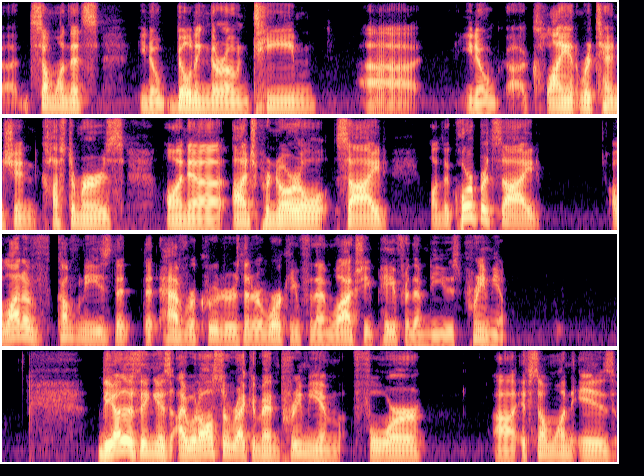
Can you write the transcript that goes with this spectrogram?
uh, someone that's you know building their own team. Uh, you know, uh, client retention, customers on a entrepreneurial side. On the corporate side, a lot of companies that that have recruiters that are working for them will actually pay for them to use premium. The other thing is, I would also recommend premium for uh, if someone is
